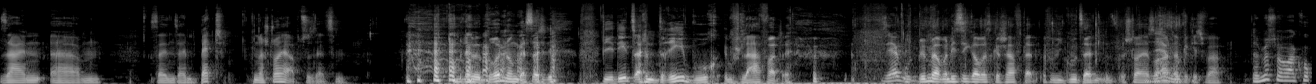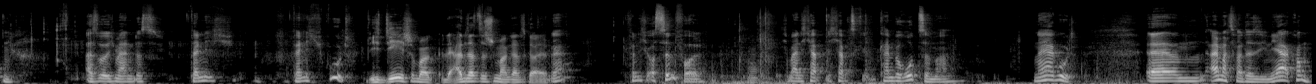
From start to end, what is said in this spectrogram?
sein, ähm, sein, sein Bett von der Steuer abzusetzen. Mit der Begründung, dass er die Idee zu einem Drehbuch im Schlaf hatte. Sehr gut. Bin mir aber nicht sicher, ob er es geschafft hat, wie gut sein Steuerberater wirklich war. Das müssen wir mal gucken. Also ich meine, das fände ich, fänd ich gut. Die Idee ist schon mal, der Ansatz ist schon mal ganz geil. Ja? Finde ich auch sinnvoll. Ich meine, ich habe ich hab kein Bürozimmer. Naja, gut. Ähm, Allmachtsfantasien, ja, komm.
